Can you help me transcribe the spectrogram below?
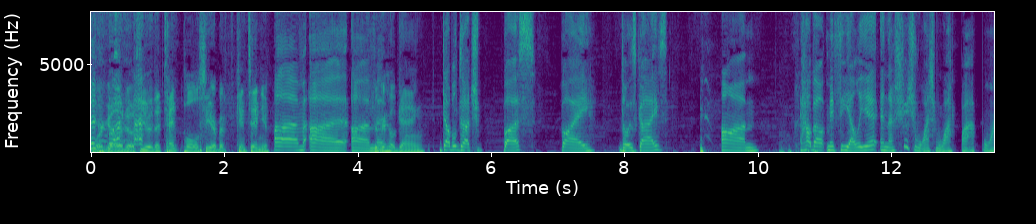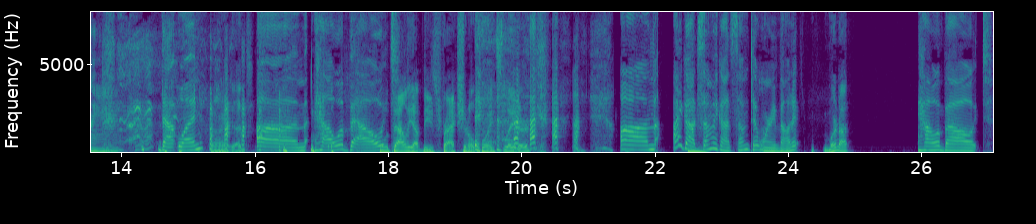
We're going to a few of the tent poles here, but continue. um, uh, um, Sugar Hill Gang. Double Dutch Bus by those guys. Um, how about Missy Elliott and the shush wash wap wap wah? That one. All right, that's, Um, how about we'll tally up these fractional points later. um? I got some. I got some. Don't worry about it. We're not. How about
